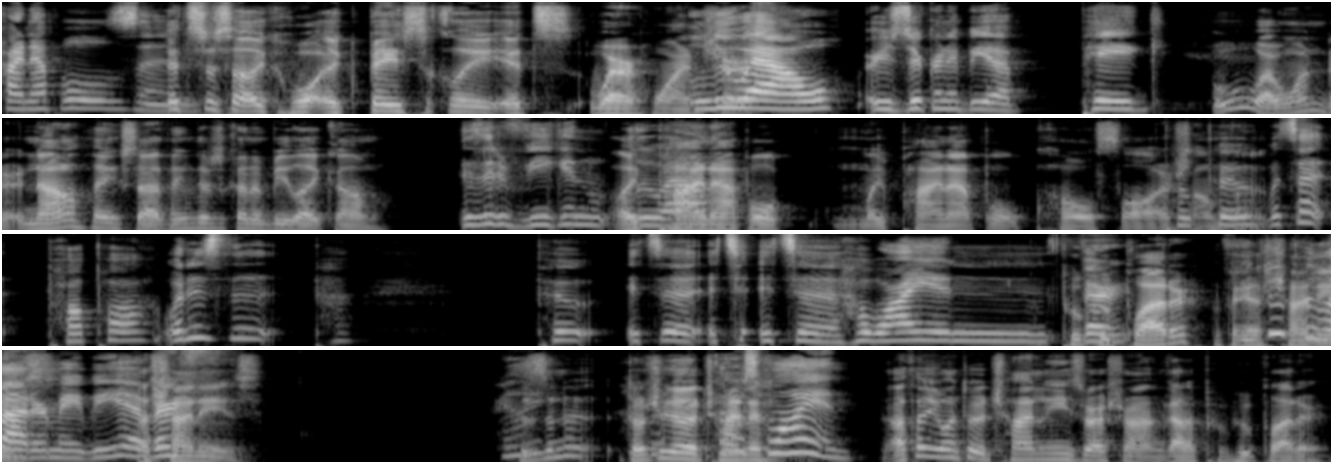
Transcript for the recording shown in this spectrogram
pineapples and it's just like, like basically it's wear Hawaiian shirt. luau. Or is there going to be a pig? Ooh, I wonder. No, I don't think so. I think there's going to be like um Is it a vegan like luau? pineapple like pineapple coleslaw or Poo something. What's that? Pawpaw. What is the poo? It's a it's it's a Hawaiian Poo poo platter? I think that's poo-poo Chinese. platter, maybe. Yeah, that's Chinese, Really? isn't it? Don't you go to That was Hawaiian. I thought you went to a Chinese restaurant and got a poo poo platter.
